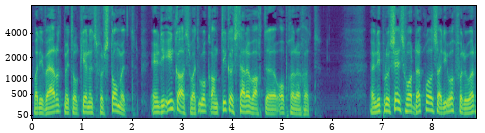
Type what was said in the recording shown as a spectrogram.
wat die wêreld met hul kennis verstom het en die Inkas wat ook antieke sterrewagte opgerig het. In die proses word dikwels uit die oog verloor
